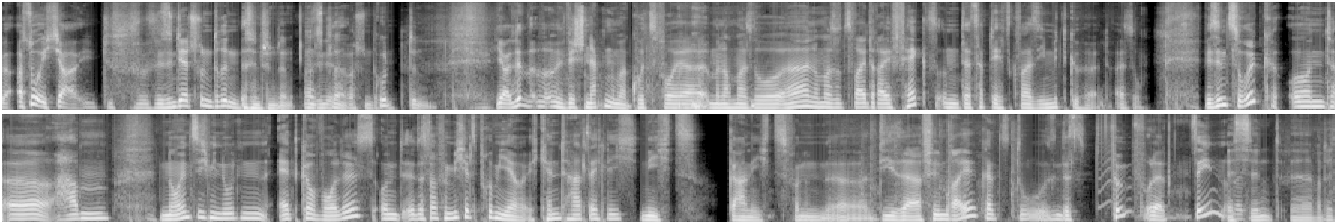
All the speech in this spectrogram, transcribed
ja, ach so, ich ja, wir sind jetzt schon drin. Wir sind schon drin. Alles klar. Schon drin. Gut. Ja, ne, wir schnacken immer kurz vorher immer noch mal so, ja, noch mal so zwei, drei Facts und das habt ihr jetzt quasi mitgehört. Also, wir sind zurück und äh, haben 90 Minuten Edgar Wallace und äh, das war für mich jetzt Premiere. Ich kenne tatsächlich nichts gar nichts von äh, dieser Filmreihe. Kannst du, sind das fünf oder zehn? Oder? Es sind, äh, warte,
